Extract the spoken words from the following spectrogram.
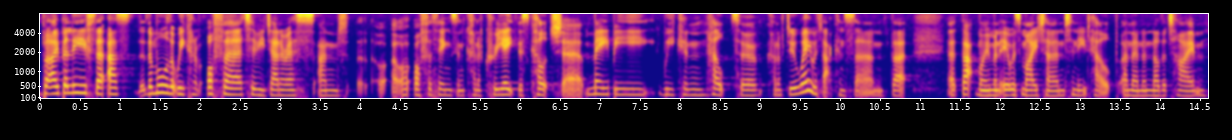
but I believe that as the more that we kind of offer to be generous and uh, offer things and kind of create this culture, maybe we can help to kind of do away with that concern that at that moment it was my turn to need help, and then another time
